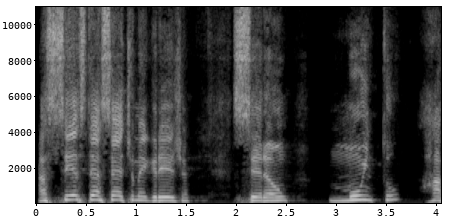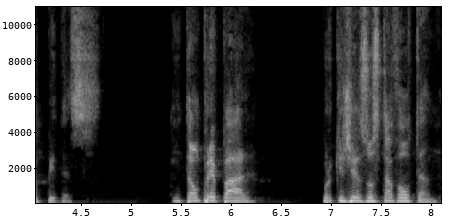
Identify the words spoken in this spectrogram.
a sexta e a sétima igreja serão muito rápidas. Então prepara, porque Jesus está voltando.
